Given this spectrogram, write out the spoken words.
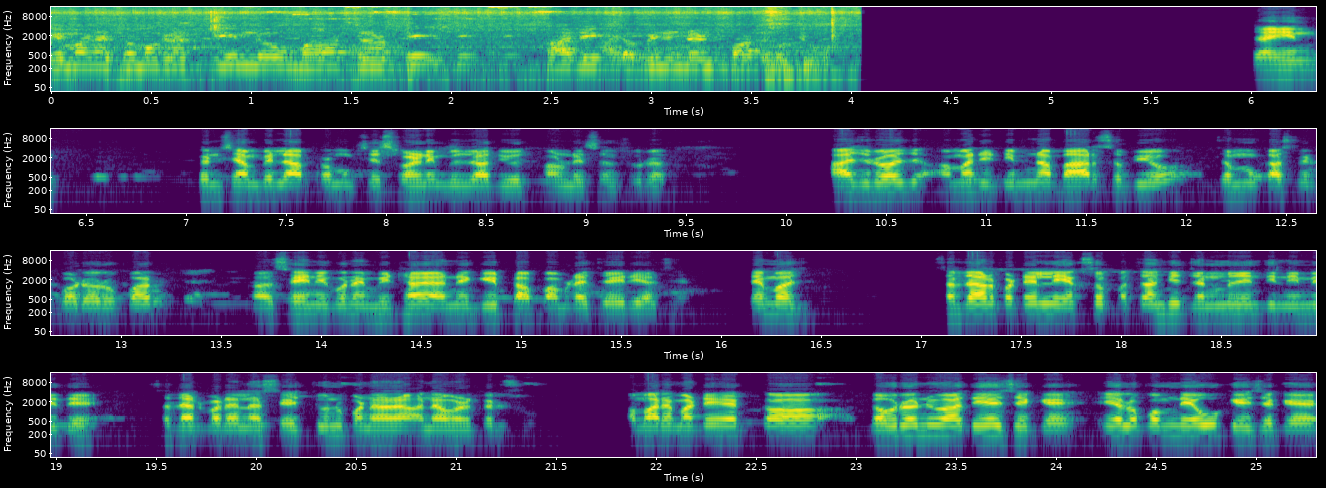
એ માટે સમગ્ર ટીમને હું મારા તરફથી હાર્દિક અભિનંદન પાઠવું છું. જય હિન્દ. ઘનશ્યામ બિરલા, પ્રમુખ છે સ્વર્ણિમ ગુજરાત યુથ ફાઉન્ડેશન સુરત. આજ રોજ અમારી ટીમના બાર સભ્યો જમ્મુ કાશ્મીર બોર્ડર ઉપર સૈનિકોને મીઠાઈ અને ગિફ્ટ આપવા માટે જઈ રહ્યા છે. તેમજ સરદાર પટેલની એકસો પચાસમી જન્મજયંતિ નિમિત્તે સરદાર પટેલના સ્ટેચ્યુનું પણ અના- અનાવરણ કરીશું. અમારા માટે એક ગૌરવની વાત એ છે કે એ લોકો અમને એવું કહે છે કે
